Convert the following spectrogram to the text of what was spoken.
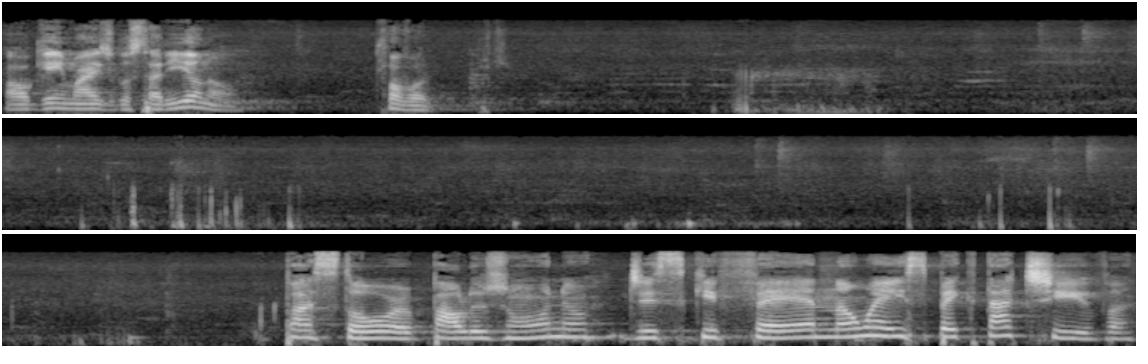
Alguém mais gostaria ou não? Por favor. Pastor Paulo Júnior disse que fé não é expectativa.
